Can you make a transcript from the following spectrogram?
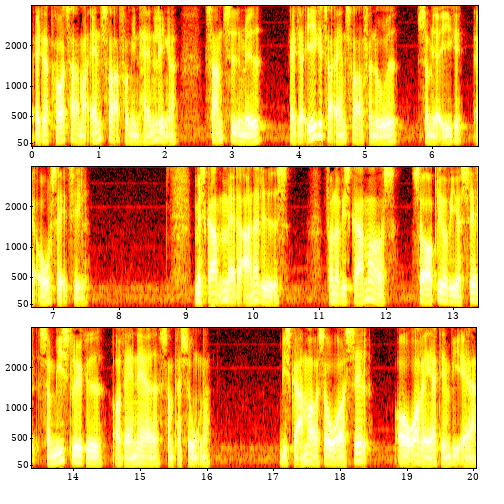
at jeg påtager mig ansvar for mine handlinger, samtidig med, at jeg ikke tager ansvar for noget, som jeg ikke er årsag til. Med skammen er det anderledes, for når vi skammer os, så oplever vi os selv som mislykkede og vandærede som personer. Vi skammer os over os selv og over at være dem, vi er.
